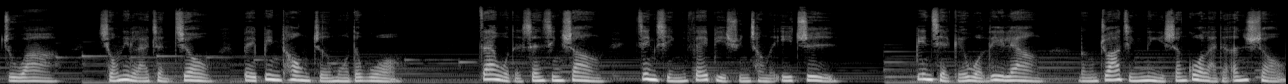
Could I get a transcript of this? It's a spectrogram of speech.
主啊，求你来拯救被病痛折磨的我，在我的身心上进行非比寻常的医治，并且给我力量，能抓紧你伸过来的恩手，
